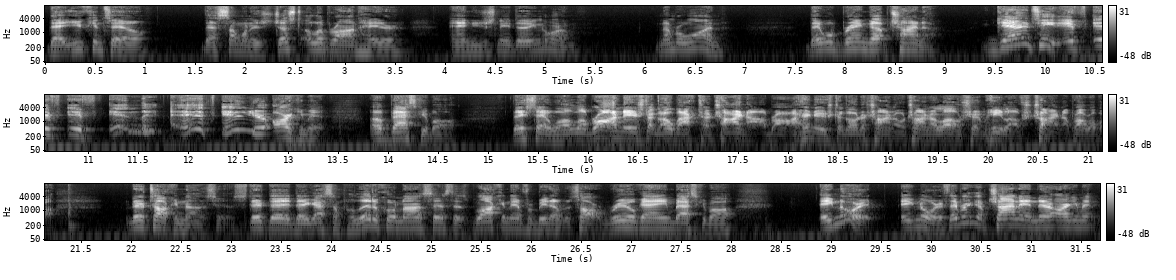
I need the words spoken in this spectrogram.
that you can tell that someone is just a LeBron hater and you just need to ignore them. Number one, they will bring up China. Guaranteed. If if if in the if in your argument of basketball, they say, well, LeBron needs to go back to China, bro. He needs to go to China. China loves him. He loves China. Blah blah blah. They're talking nonsense. They're, they they got some political nonsense that's blocking them from being able to talk real game basketball. Ignore it. Ignore it. If they bring up China in their argument,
